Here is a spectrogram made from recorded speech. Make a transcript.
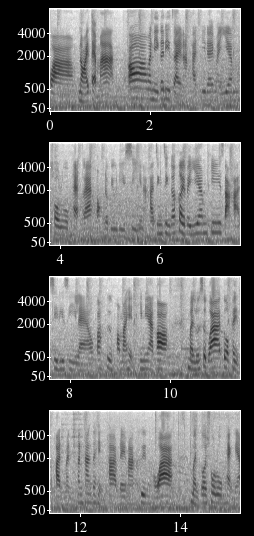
ความน้อยแต่มาก ก็วันนี้ก็ดีใจนะคะที่ได้มาเยี่ยมโชว์รูมแห่งแรกของ WDC นะคะ จริงๆ ก็เคยไปเยี่ยมที่สาขา CDC แล้วก็คือพอมาเห็นที่เนี่ยก็เหมือนรู้สึกว่าตัวผลิตภัณฑ์มันค่อนข้างจะเห็นภาพได้มากขึ้น เพราะว่าเหมือนตัวโชว์รูมแห่งนี้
